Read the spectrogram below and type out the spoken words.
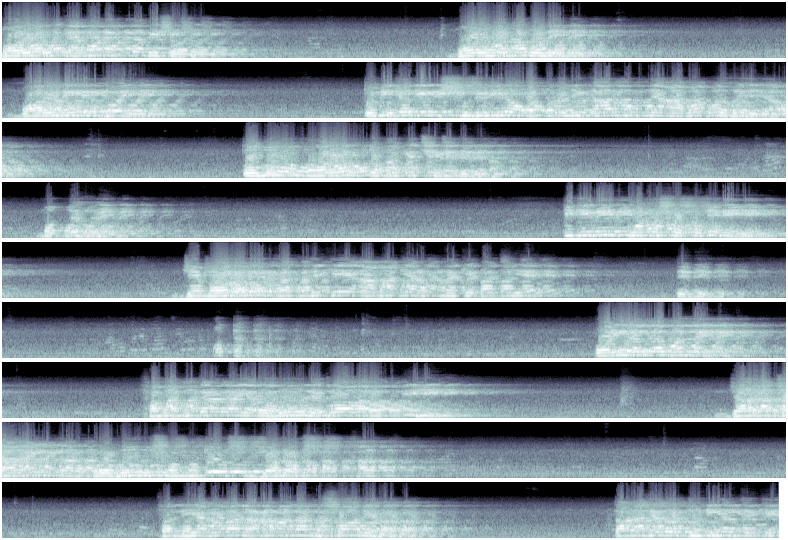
মরণ এমন একটা বিষয়। মরব না বলে মরণের ভয়ে তুমি যদি সুদৃঢ় অট্টলিকার মধ্যে আবদ্ধ হয়ে যাও, তবুও মরণ তোমাকে ছেড়ে দেবে না। মরতে হবে। পৃথিবীর কোন শক্তি নেই যে মরণের হাত থেকে আমাকে আপনাকে বাঁচিয়ে দেবে মরতে হবে। পরে আল্লাহ বললেন فمن كان يرجو لقاء ربه যারা চায় তার প্রভুর সন্তোষজনক সাক্ষাৎ তারা যেন দুনিয়া থেকে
